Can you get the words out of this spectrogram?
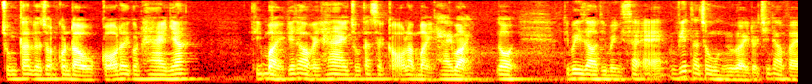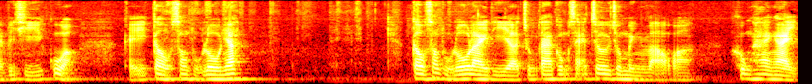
chúng ta lựa chọn con đầu có đây con 2 nhá. Thì 7 kết hợp với 2 chúng ta sẽ có là 727 rồi thì bây giờ thì mình sẽ viết ra cho mọi người đó chính là về vị trí của cái cầu song thủ lô nhá. Cầu song thủ lô này thì à, chúng ta cũng sẽ chơi cho mình vào à, khung 2 ngày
